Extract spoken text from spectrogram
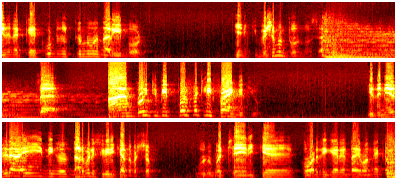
ഇതിനൊക്കെ കൂട്ടു കൂട്ടുനിൽക്കുന്നു എന്നറിയുമ്പോൾ എനിക്ക് വിഷമം തോന്നുന്നു sir. Sir I am going to be perfectly frank with you ഇതിനെതിരായി നിങ്ങൾ നടപടി സ്വീകരിക്കാത്ത പക്ഷം ഒരു പക്ഷേ എനിക്ക് കോടതി കയറേണ്ടായി വന്നേക്കാം.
